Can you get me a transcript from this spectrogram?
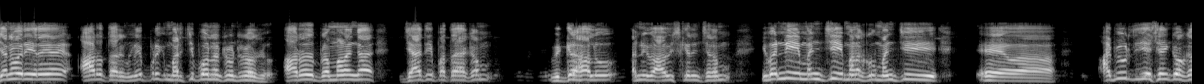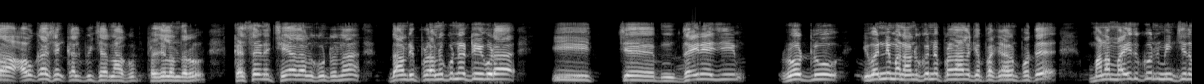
జనవరి ఇరవై ఆరో తారీఖున ఎప్పటికి మర్చిపోయినటువంటి రోజు. ఆ రోజు బ్రహ్మాండంగా జాతీయ పతాకం విగ్రహాలు అన్ని ఆవిష్కరించడం ఇవన్నీ మంచి మనకు మంచి అభివృద్ధి చేసేందుకు ఒక అవకాశం కల్పించారు నాకు ప్రజలందరూ. ఖచ్చితంగా చేయాలనుకుంటున్నా. దాంట్లో ఇప్పుడు అనుకున్నట్టు కూడా ఈ డ్రైనేజీ రోడ్లు ఇవన్నీ మనం అనుకున్న ప్రణాళిక ప్రకారం పోతే మన మైదుకూరు మించిన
